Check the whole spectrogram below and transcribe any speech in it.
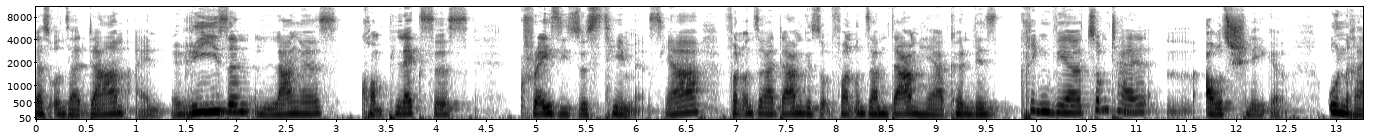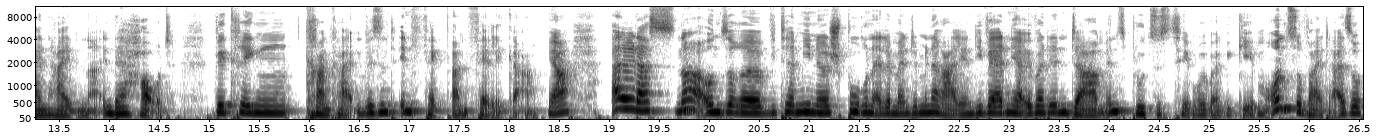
dass unser Darm ein riesenlanges, komplexes, crazy System ist. Ja, von unserer Darm, von unserem Darm her können wir, kriegen wir zum Teil hm, Ausschläge, Unreinheiten in der Haut. Wir kriegen Krankheiten, wir sind infektanfälliger, ja. All das, ne, unsere Vitamine, Spurenelemente, Mineralien, die werden ja über den Darm ins Blutsystem rübergegeben und so weiter. Also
